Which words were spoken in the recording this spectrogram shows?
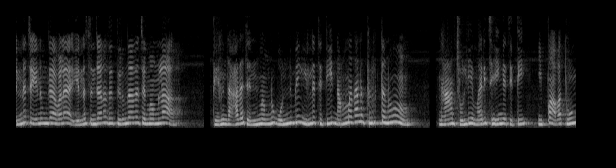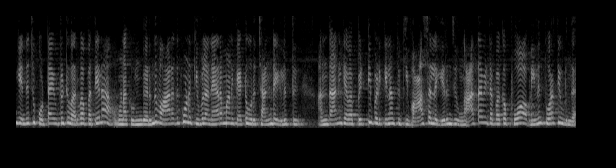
என்ன செய்யணுங்க அவளை? என்ன செஞ்சாலும் அது திருந்தாத ஜென்மம்ல திருந்தாத ஜென்மம்னு ஒண்ணுமே இல்ல சித்தி. நம்ம தானே திருத்தணும். நான் சொல்லிய மாதிரி செய்யுங்க சித்தி. இப்ப அவ தூங்கி எந்திரிச்சு கொட்டாய் விட்டுட்டு வருவா பத்தினா உனக்கு இங்க இருந்து வாரதுக்கு உனக்கு இவ்வளவு நேரமானு கேட்டு ஒரு சண்டை இழுத்து அந்த அன்னைக்கு அவ பெட்டி படிக்கலாம் தூக்கி வாசல்ல எரிஞ்சு உங்க ஆத்தா வீட்டை பார்க்க போ அப்படின்னு துரத்தி விடுங்க.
